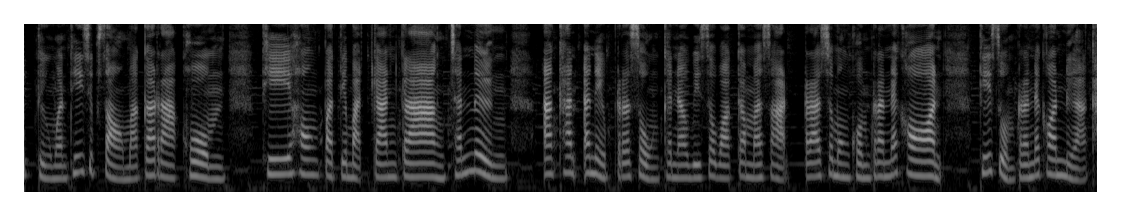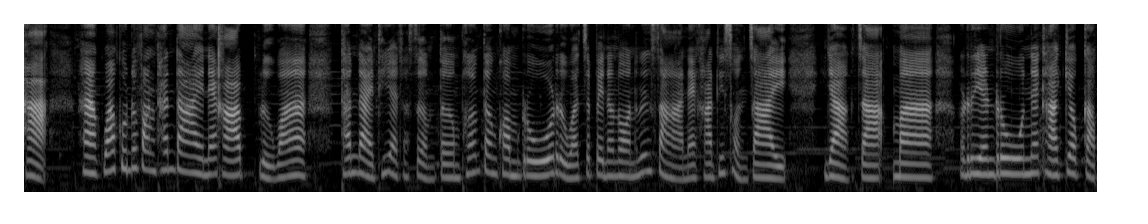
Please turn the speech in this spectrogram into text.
10 ถึงวันที่ 12 มกราคม ที่ห้องปฏิบัติการกลางชั้น 1 อาคารอเนกประสงค์คณะวิศวกรรมศาสตร์ ราชมงคลพระนคร ที่ศูนย์พระนครเหนือค่ะ หากว่าคุณผู้ฟังท่านใดนะคะหรือว่าท่านใดที่อยากจะเสริมเติมเพิ่มเติมความรู้ หรือว่าจะเป็นนองๆนักศึกษานะคะที่สนใจ อยากจะมาเรียนรู้นะคะเกี่ยวกับ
